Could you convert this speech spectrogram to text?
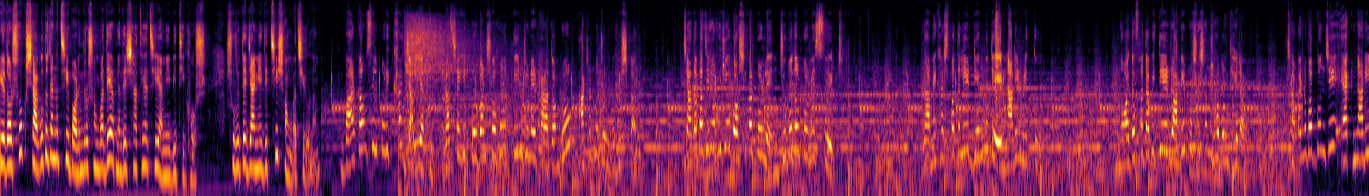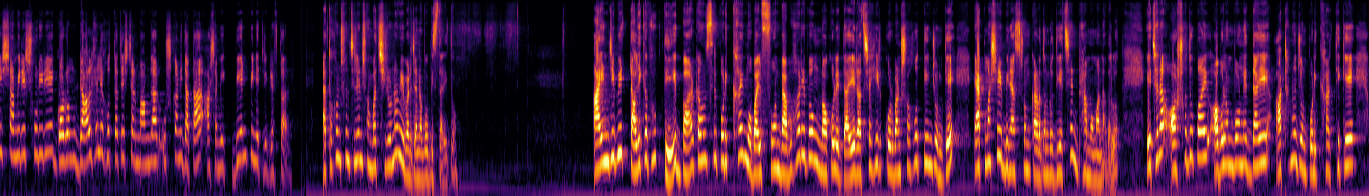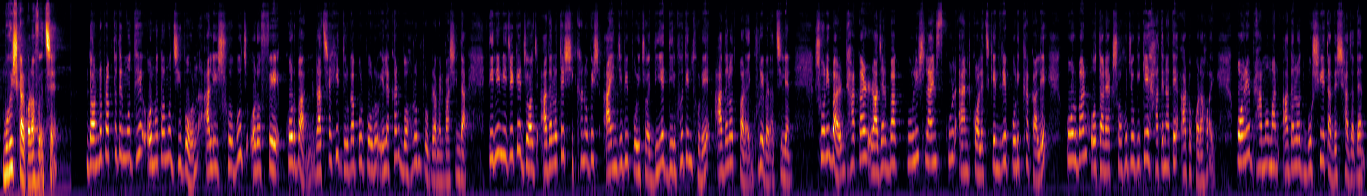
প্রিয় দর্শক, স্বাগত জানাচ্ছি বরেন্দ্র সংবাদে। আপনাদের সাথে আছি আমি বিথি ঘোষ। শুরুতে জানিয়ে দিচ্ছি সংবাদ শিরোনাম। বার কাউন্সিল পরীক্ষায় জালিয়াতি, রাজশাহীর কোরবান সহ তিনজনের কারাদণ্ড, আটান্ন জন বহিষ্কার। চাঁদাবাজির অভিযোগ অস্বীকার করলেন যুবদল কর্মী সুইট। রামেক হাসপাতালে ডেঙ্গুতে নারীর মৃত্যু। নয় দফা দাবিতে রাবি প্রশাসন ভবন ঘেরাও। চাঁপাইনবাবগঞ্জে এক নারীর স্বামীর শরীরে গরম ডাল ঢেলে হত্যা চেষ্টার মামলার উস্কানিদাতা আসামি বিএনপি নেত্রী গ্রেফতার। এতক্ষণ শুনছিলেন সংবাদ শিরোনাম, এবার জানাব বিস্তারিত। আইনজীবীর তালিকাভুক্তি, বার কাউন্সিল পরীক্ষায় মোবাইল ফোন ব্যবহার এবং নকলের দায়ে রাজশাহীর কোরবানসহ তিনজনকে এক মাসের বিনাশ্রম কারাদণ্ড দিয়েছেন ভ্রাম্যমাণ আদালত। এছাড়া অসদ উপায় অবলম্বনের দায়ে আঠান্ন জন পরীক্ষার্থীকে বহিষ্কার করা হয়েছে। দণ্ডপ্রাপ্তদের মধ্যে অন্যতম জীবন আলী সবুজ ওরফে কোরবান, রাজশাহী দুর্গাপুর পৌর এলাকার বহরমপুর গ্রামের বাসিন্দা। তিনি নিজেকে জজ আদালতের শিক্ষানবিশ আইনজীবী পরিচয় দিয়ে দীর্ঘদিন ধরে আদালত পাড়ায় ঘুরে বেড়াচ্ছিলেন। শনিবার ঢাকার Rajarbagh police line school and college কেন্দ্রে পরীক্ষাকালে কোরবান ও তার এক সহযোগীকে হাতে নাতে আটক করা হয়। পরে ভ্রাম্যমাণ আদালত বসিয়ে তাদের সাজা দেন।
